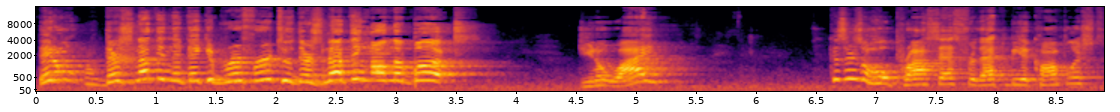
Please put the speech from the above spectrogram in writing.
They don't, there's nothing that they could refer to. There's nothing on the books. Do you know why? Because there's a whole process for that to be accomplished,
